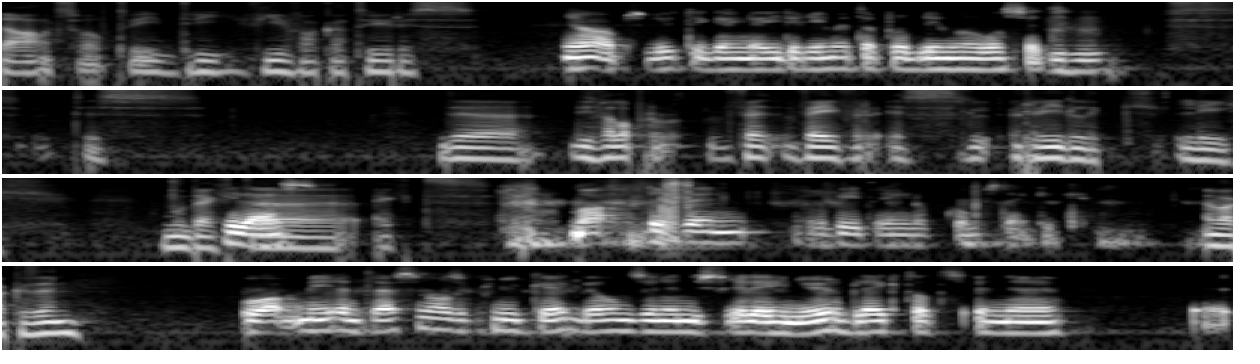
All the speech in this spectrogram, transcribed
dagelijks wel twee, drie, vier vacatures. Ja, absoluut. Ik denk dat iedereen met dat probleem wel wat zit. Mhm. Dus het is... De developer vi- vijver is redelijk leeg. Je moet echt... Helaas. eh, echt... Maar er zijn verbeteringen op komst, denk ik. In welke zin? Wat meer interesse als ik nu kijk bij ons in industriële ingenieur, blijkt dat in, eh, eh,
